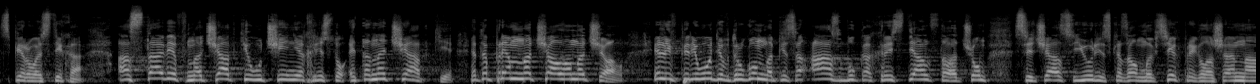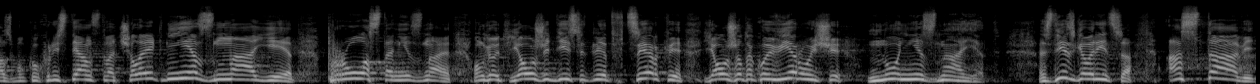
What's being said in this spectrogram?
с первого стиха. «Оставив начатки учения Христу». Это начатки. Это прям начало-начал. Или в переводе в другом написано «азбука христианства», о чем сейчас Юрий сказал, мы всех приглашаем на азбуку христианства. Человек не знает, просто не знает. Он говорит, я уже 10 лет в церкви, я уже такой верующий, но не знает. Здесь говорится, оставить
